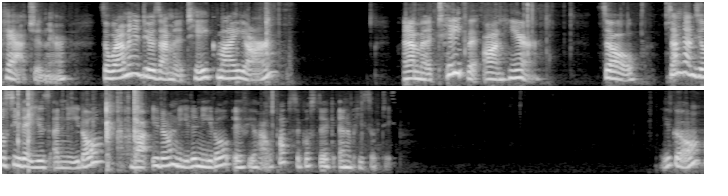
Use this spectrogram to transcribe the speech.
patch in there. So what I'm going to do is I'm going to take my yarn and I'm going to tape it on here. So sometimes you'll see they use a needle, but you don't need a needle if you have a popsicle stick and a piece of tape. There you go.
